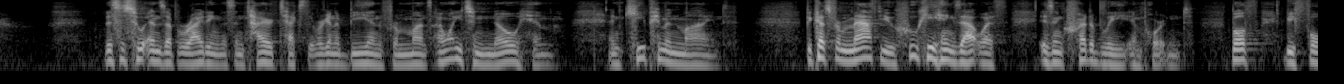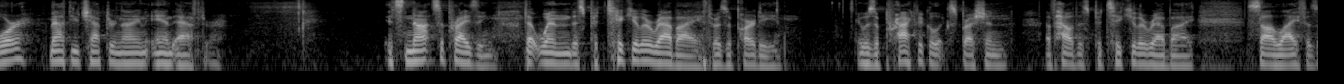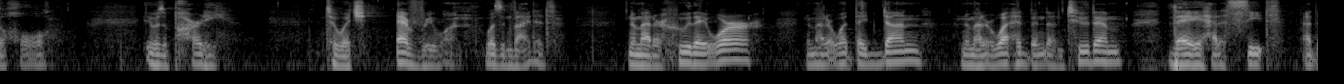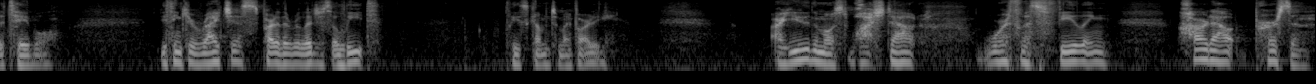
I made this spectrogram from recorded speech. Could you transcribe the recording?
This is who ends up writing this entire text that we're going to be in for months. I want you to know him and keep him in mind. Because for Matthew, who he hangs out with is incredibly important, both before Matthew chapter 9 and after. It's not surprising that when this particular rabbi throws a party, it was a practical expression of how this particular rabbi saw life as a whole. It was a party to which everyone was invited, no matter who they were, no matter what they'd done, no matter what had been done to them, they had a seat at the table. You think you're righteous, part of the religious elite? Please come to my party. Are you the most washed out, worthless feeling, hard out person?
